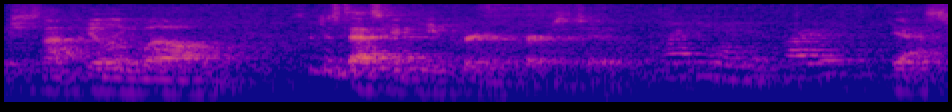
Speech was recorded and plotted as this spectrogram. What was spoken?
she's not feeling well. So just ask you to keep her in your prayers too. When you had the party, Yes.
